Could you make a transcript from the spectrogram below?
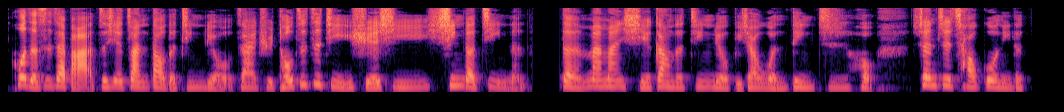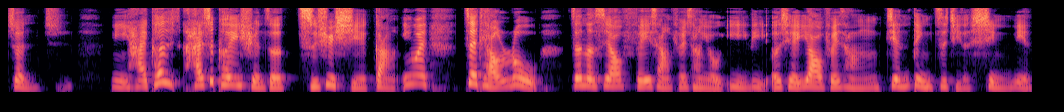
或者是再把这些赚到的金流再去投资自己，学习新的技能。等慢慢斜杠的金流比较稳定之后，甚至超过你的正职，你还可以还是可以选择持续斜杠，因为这条路真的是要非常非常有毅力，而且要非常坚定自己的信念。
